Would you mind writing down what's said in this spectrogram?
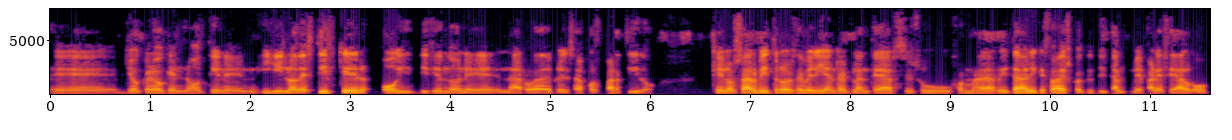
eh, yo creo que no tienen, y lo de Steve Kerr hoy diciendo en la rueda de prensa post partido que los árbitros deberían replantearse su forma de arbitrar y que estaba descontento y tal, me parece algo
